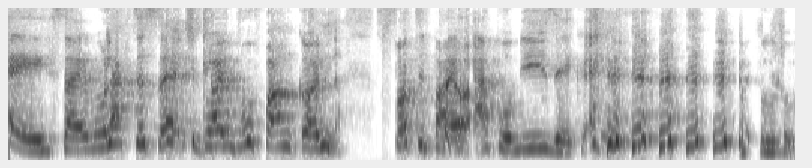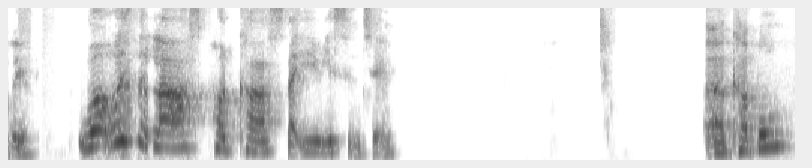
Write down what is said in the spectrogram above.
okay, so we'll have to search global funk on Spotify or Apple Music. Absolutely. What was the last podcast that you listened to? A couple.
